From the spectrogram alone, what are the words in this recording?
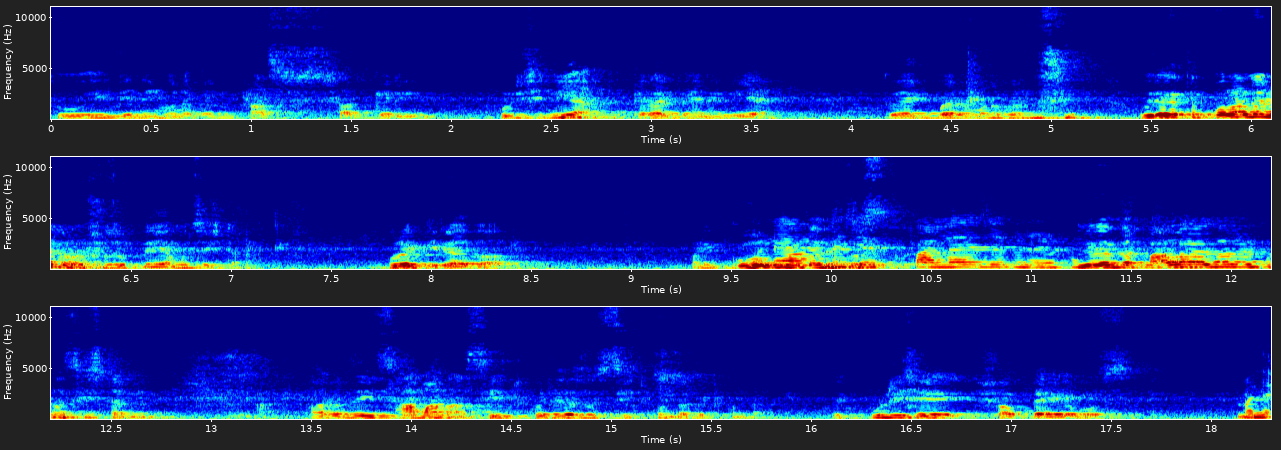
তো এই দিনে মনে করেন পাঁচ, সাত গাড়ি পুলিশে নিয়ে, ক্যারাবিয়ানে নিয়ে তো একবারে মনে করেন ওই জায়গাতে পলানোর কোনো সুযোগ নেই, এমন চেষ্টা। পুরো ঘিরা দেওয়া। মানে গোল মানে করতে আপনি যে পালায় যাবেন এরকম এই পালায় যাওয়ার কোনো সিস্টেম নেই। আর যে সামান আছে সিট আছে সিট কোনটা বেট কোনটা? ওই পুলিশে সব ব্যাগে বসছে। মানে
